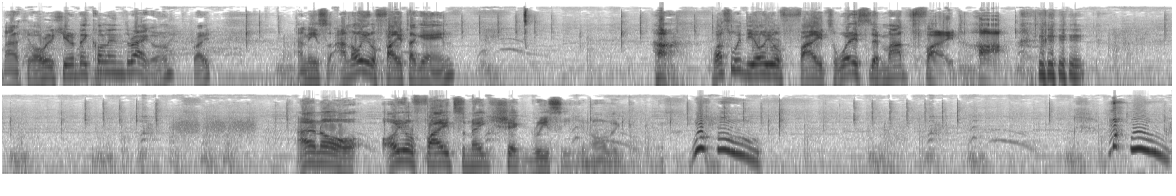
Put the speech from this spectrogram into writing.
But over here they call him Dragon, right? And it's an oil fight again. Huh. What's with the oil fights? Where is the mud fight? Ha! I don't know. Oil fights make shit greasy, you know, like woohoo! Woohoo!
